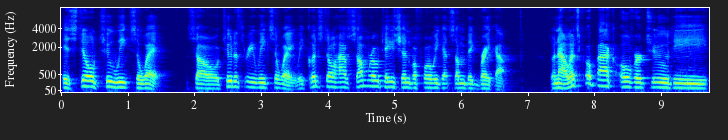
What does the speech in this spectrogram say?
is still two weeks away. So, two to three weeks away. We could still have some rotation before we get some big breakout. So, now let's go back over to the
